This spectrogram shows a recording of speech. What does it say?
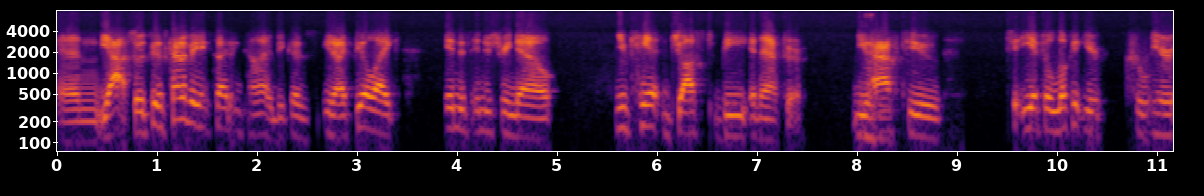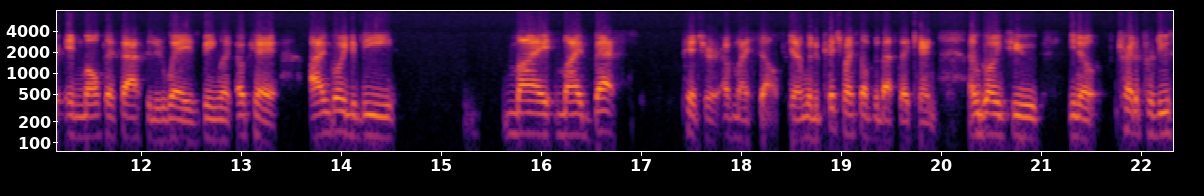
and yeah, so it's, it's kind of an exciting time because you know I feel like in this industry now, you can't just be an actor. You Mhm. have to, to you have to look at your career in multifaceted ways, being like, okay, I'm going to be my my best pitcher of myself. You know, I'm going to pitch myself the best I can. I'm going to you know, try to produce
